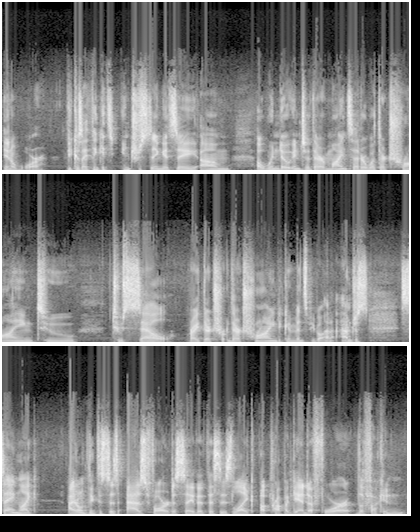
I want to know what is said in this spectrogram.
in a war because I think it's interesting. It's a um a window into their mindset or what they're trying to to sell. Right. They're tr- they're trying to convince people, and I'm just saying like. I don't think this is as far to say that this is like a propaganda for the fucking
